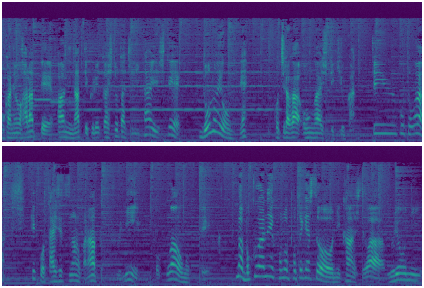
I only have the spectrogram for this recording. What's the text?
お金を払ってファンになってくれた人たちに対して、どのようにね、こちらが恩返しできるかっていうことは結構大切なのかなというふうに僕は思っています。まあ僕はね、このポッドキャストに関しては無料に、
